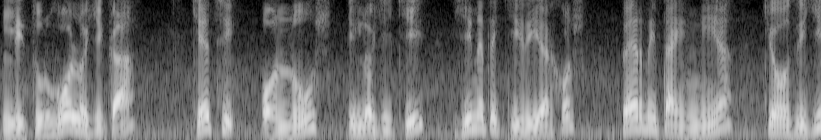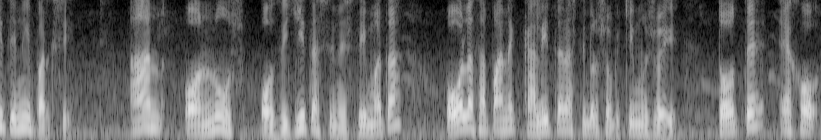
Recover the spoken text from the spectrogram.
λειτουργώ λογικά και έτσι ο νους, η λογική, γίνεται κυρίαρχος, παίρνει τα ενία και οδηγεί την ύπαρξη. Αν ο νους οδηγεί τα συναισθήματα, όλα θα πάνε καλύτερα στην προσωπική μου ζωή. Τότε έχω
